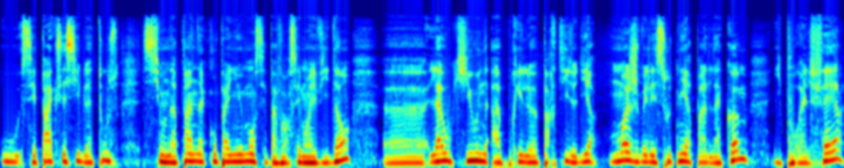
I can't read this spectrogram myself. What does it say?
où c'est pas accessible à tous. Si on n'a pas un accompagnement, c'est pas forcément évident. Euh, là où Kiyun a pris le parti de dire moi je vais les soutenir par de la com, il pourrait le faire,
